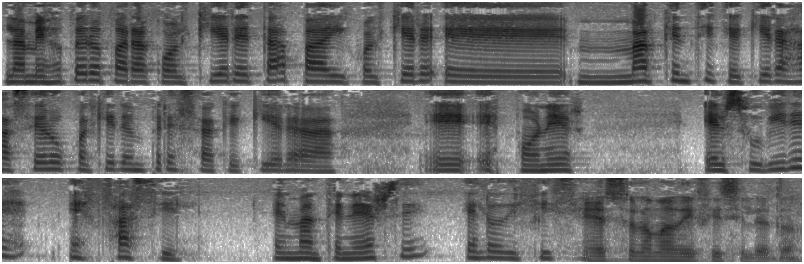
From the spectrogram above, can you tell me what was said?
la mejor, pero para cualquier etapa y cualquier eh, marketing que quieras hacer o cualquier empresa que quiera eh, exponer. El subir es, es, fácil, el mantenerse es lo difícil. Eso es lo más difícil de todo.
